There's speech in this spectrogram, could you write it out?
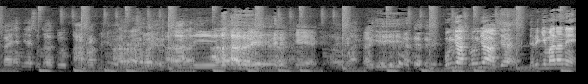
kayaknya dia suka klub Arab ya Arab. Al Ahli Oke. Oke. Bung Jos, Bung Jos. Jadi gimana nih?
